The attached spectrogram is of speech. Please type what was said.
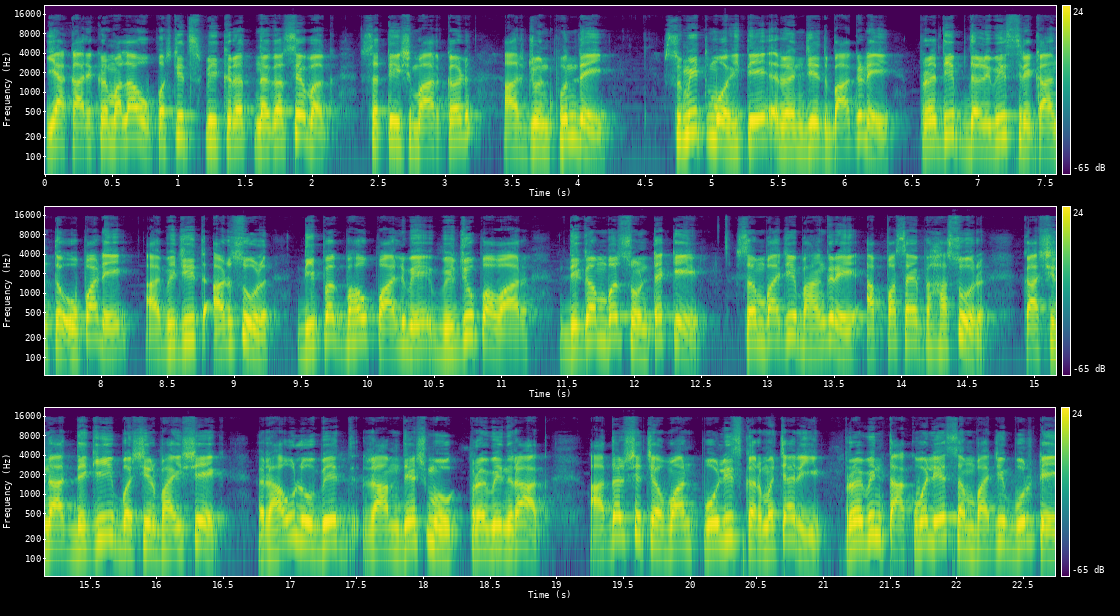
या कार्यक्रमाला उपस्थित स्पीकरत नगरसेवक सतीश मारकड अर्जुन फुंदे सुमित मोहिते रणजित बागडे प्रदीप दळवी श्रीकांत उपाडे अभिजित अडसूळ दीपक भाऊ पालवे विजू पवार दिगंबर सोनटक्के संभाजी भांगरे आप्पासाहेब हासूर काशीनाथ दिघी बशीरभाई शेख राहुल उबेद राम देशमुख प्रवीण राख आदर्श चव्हाण पोलीस कर्मचारी प्रवीण ताकवले संभाजी बुरटे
